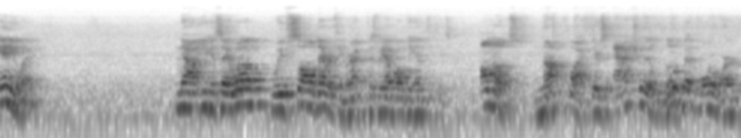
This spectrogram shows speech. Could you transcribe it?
Anyway, now you can say, well, we've solved everything, right? Because we have all the enthalpies. Almost, not quite. There's actually a little bit more work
